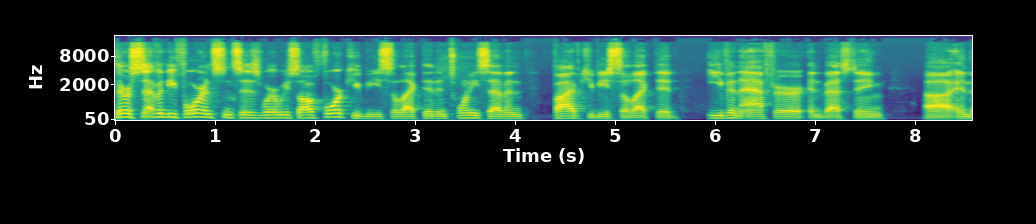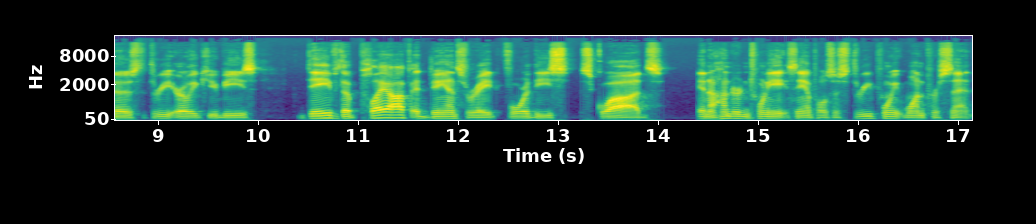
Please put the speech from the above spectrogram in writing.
There were 74 instances where we saw four QBs selected and 27, five QBs selected, even after investing uh, in those three early QBs. Dave, the playoff advance rate for these squads in 128 samples is 3.1%.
